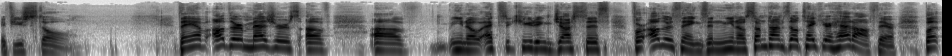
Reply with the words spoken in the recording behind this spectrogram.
if you stole. They have other measures of, of you know, executing justice for other things. And, you know, sometimes they'll take your head off there. But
